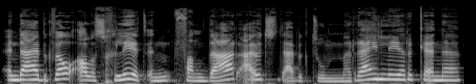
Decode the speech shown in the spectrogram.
En daar heb ik wel alles geleerd. En van daaruit, daar heb ik toen Marijn leren kennen.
